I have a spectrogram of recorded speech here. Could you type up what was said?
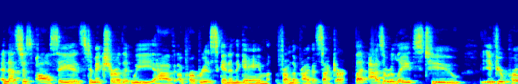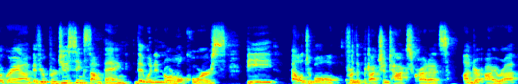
and that's just policy it's to make sure that we have appropriate skin in the game from the private sector. But as it relates to if your program if you're producing something that would in normal course be eligible for the production tax credits under IRA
